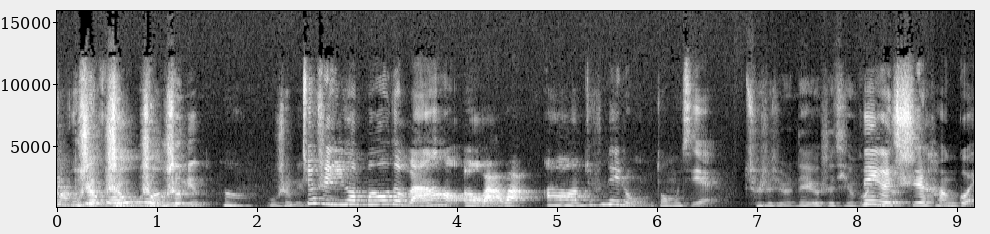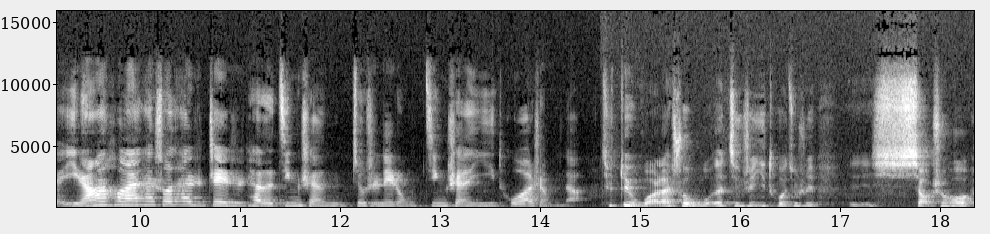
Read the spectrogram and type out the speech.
吗？不是不是活物是是无生命的，嗯，无生命的。就是一个猫的玩偶。哦，娃娃，啊，就是那种东西，确实确实那个是挺诡异那个。是很诡异。然后后来他说他是这是他的精神，就是那种精神依托什么的。其实对我来说，我的精神依托就是呃小时候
